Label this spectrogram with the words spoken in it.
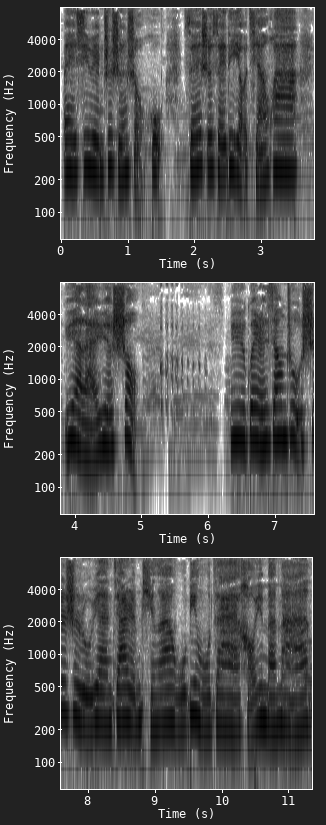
被幸运之神守护，随时随地有钱花，越来越瘦。遇贵人相助，事事如愿，家人平安，无病无灾，好运满满。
